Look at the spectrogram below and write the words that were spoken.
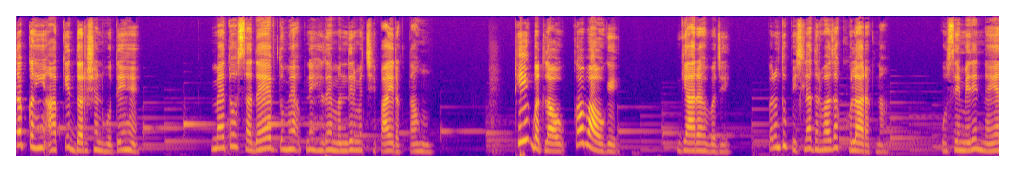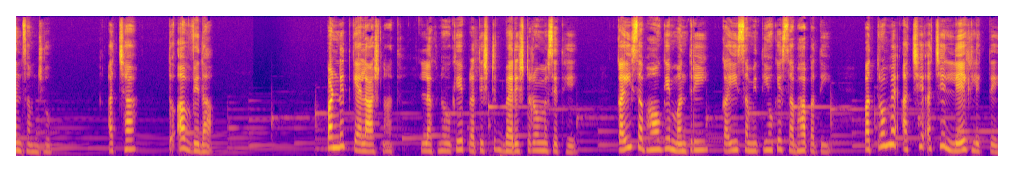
तब कहीं आपके दर्शन होते हैं। मैं तो सदैव तुम्हें अपने हृदय मंदिर में छिपाए रखता हूँ। ठीक बतलाओ, कब आओगे? ग्यारह बजे, परंतु पिछला दरवाज़ा खुला रखना। उसे मेरे नयन समझो। अच्छा तो अब विदा। पंडित कैलाशनाथ, लखनऊ के प्रतिष्ठित बैरिस्टरों में से थे। कई सभाओं के मंत्री, कई समितियों के सभापति, पत्रों में अच्छे अच्छे लेख लिखते।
